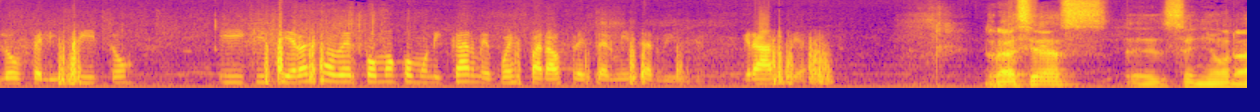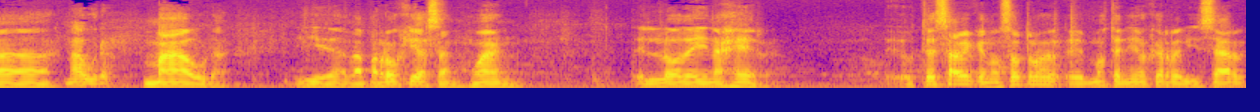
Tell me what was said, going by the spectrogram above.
lo felicito y quisiera saber cómo comunicarme pues para ofrecer mi servicio. Gracias. Gracias, eh, señora Maura. Maura. Y a la parroquia San Juan, lo de Inajer. Eh, usted sabe que nosotros hemos tenido que revisar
